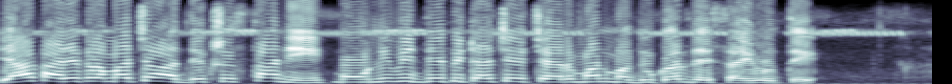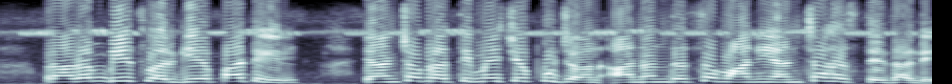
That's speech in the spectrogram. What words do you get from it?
या कार्यक्रमाच्या अध्यक्षस्थानी मौनी विद्यापीठाचे चेअरमन मधुकर देसाई होते. प्रारंभी स्वर्गीय पाटील यांच्या प्रतिमेचे पूजन आनंद चव्हाण यांच्या हस्ते झाले.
